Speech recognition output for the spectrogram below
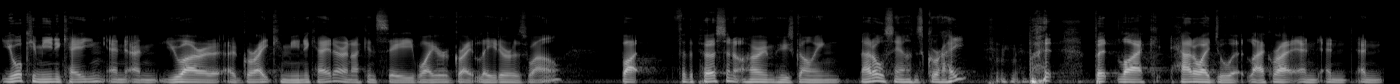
you're communicating and, and you are a, a great communicator, and I can see why you're a great leader as well. But for the person at home who's going, that all sounds great, but but like, how do I do it? Like, right? And and and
